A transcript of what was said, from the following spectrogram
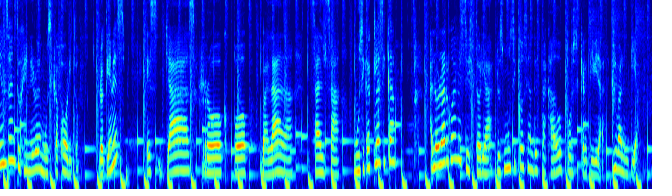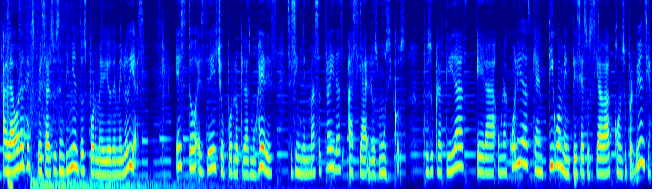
Piensa en tu género de música favorito. ¿Lo tienes? ¿Es jazz, rock, pop, balada, salsa, música clásica? A lo largo de nuestra historia, los músicos se han destacado por su creatividad y valentía a la hora de expresar sus sentimientos por medio de melodías. Esto es de hecho por lo que las mujeres se sienten más atraídas hacia los músicos, pues su creatividad era una cualidad que antiguamente se asociaba con supervivencia.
